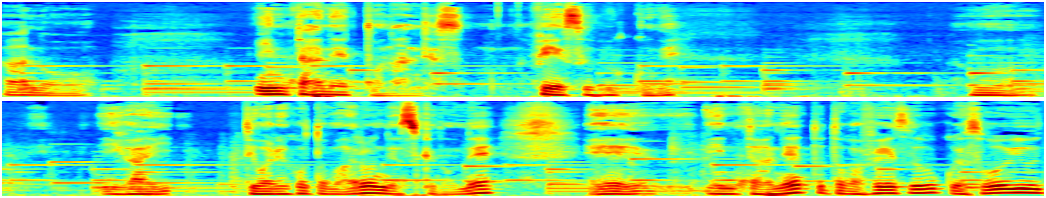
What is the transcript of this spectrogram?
あのインターネットなんです。Facebook ね。意外って言われることもあるんですけどね、えー、インターネットとかフェイスブックでそういう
